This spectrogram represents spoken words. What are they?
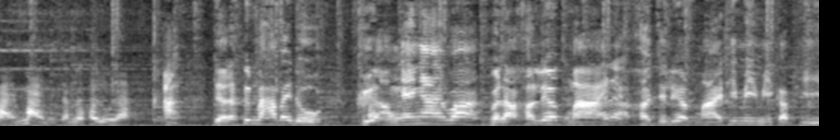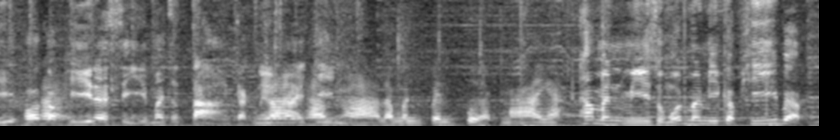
มัยใหม่เนี่ยจะไม่ค่อยรู้แล้ว อะเดี๋ยวเราขึ้นมาให้ดู คือเอาง่ายๆว่าเวลาเขาเลือกไม้เนี่ยเขาจะเลือกไม้ที่ไม่มีกระพี้เพราะใช่ กระพี้เนี่ยสีมันจะต่างจากเนื้อไม้ใช่คบจริง อ่าแล้วมันเป็นเปลือกไม้ไง ถ้ามันมีสมมติมันมีกระพี้แบบแ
